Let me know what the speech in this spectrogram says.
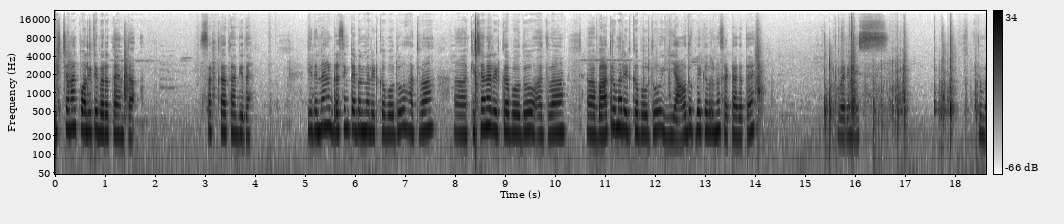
ಇಷ್ಟು ಚೆನ್ನಾಗಿ ಕ್ವಾಲಿಟಿ ಬರುತ್ತೆ ಅಂತ. ಸಖತ್ತಾಗಿದೆ. ಇದನ್ನು ಡ್ರೆಸ್ಸಿಂಗ್ ಟೇಬಲ್ ಮೇಲೆ ಇಟ್ಕೋಬೋದು, ಅಥವಾ ಕಿಚನಲ್ಲಿ ಇಟ್ಕೋಬೋದು, ಅಥವಾ ಬಾತ್ರೂಮಲ್ಲಿ ಇಟ್ಕೋಬೋದು ಯಾವುದಕ್ಕೆ ಬೇಕಾದ್ರೂ ಸೆಟ್ ಆಗುತ್ತೆ. ವೆರಿ ನೈಸ್ ತುಂಬ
